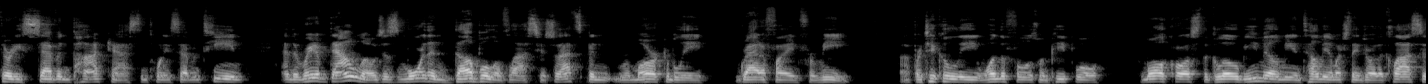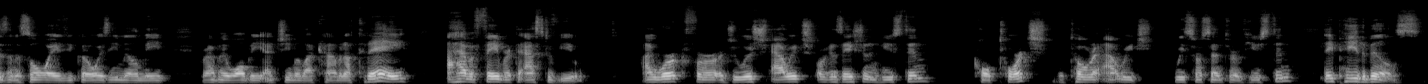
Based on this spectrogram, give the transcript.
37 podcasts in 2017 and the rate of downloads is more than double of last year. So that's been remarkably gratifying for me. Uh, particularly wonderful is when people from all across the globe email me and tell me how much they enjoy the classes. And as always, you can always email me, rabbiwolbe at gmail.com. Now today, I have a favor to ask of you. I work for a Jewish outreach organization in Houston called Torch, the Torah Outreach Resource Center of Houston. They pay the bills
